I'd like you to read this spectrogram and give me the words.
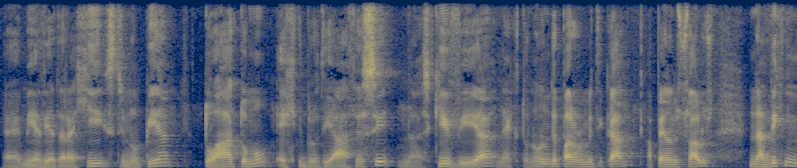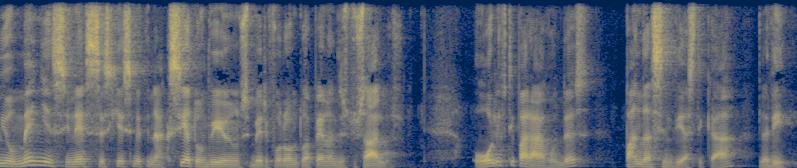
ε, μια διαταραχή στην οποία το άτομο έχει την προδιάθεση να ασκεί βία, να εκτονώνεται παρορμητικά απέναντι στους άλλους, να δείχνει μειωμένη ενσυναίσθηση σε σχέση με την αξία των βίαιων συμπεριφορών του απέναντι στους άλλους. Όλοι αυτοί οι παράγοντες, πάντα συνδυαστικά, δηλαδή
